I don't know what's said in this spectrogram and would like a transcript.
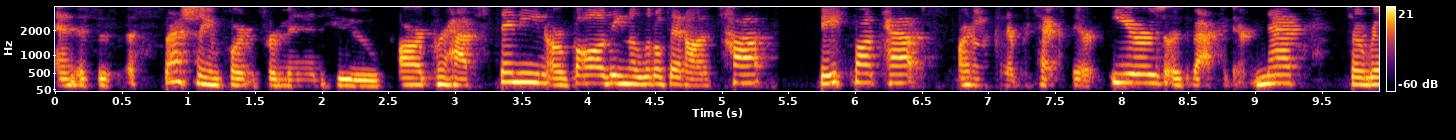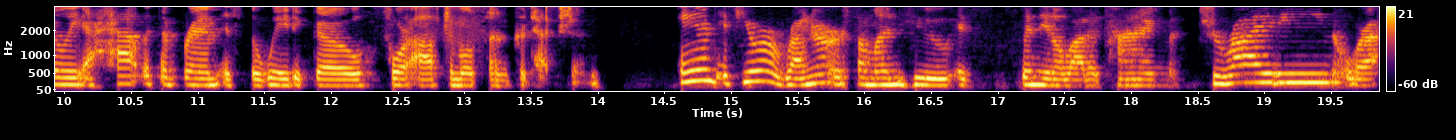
And this is especially important for men who are perhaps thinning or balding a little bit on top. Baseball caps are not going to protect their ears or the back of their neck. So, really, a hat with a brim is the way to go for optimal sun protection. And if you're a runner or someone who is spending a lot of time driving, or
